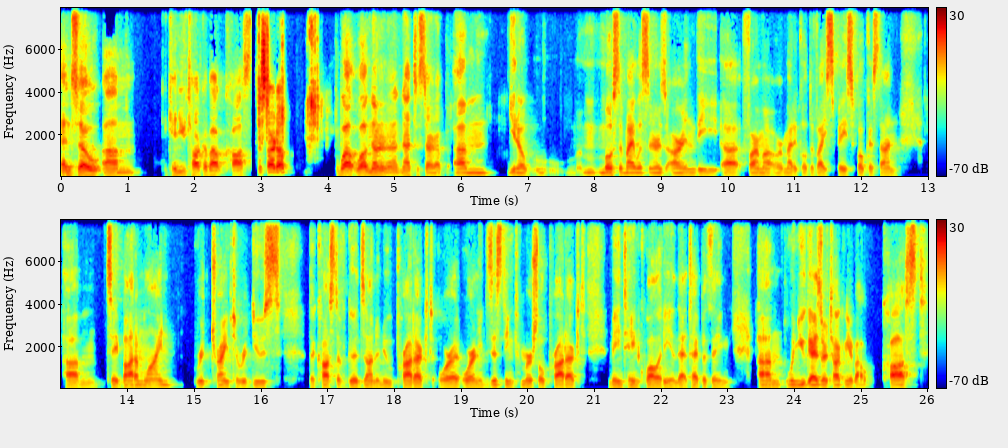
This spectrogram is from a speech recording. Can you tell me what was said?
And so, um, can you talk about cost to start up? Well, well, no, no, no, not to start up. Um, you know, m- most of my listeners are in the uh, pharma or medical device space, focused on, um, say, bottom line, re- trying to reduce the cost of goods on a new product or or an existing commercial product, maintain quality and that type of thing. Um, when you guys are talking about cost,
